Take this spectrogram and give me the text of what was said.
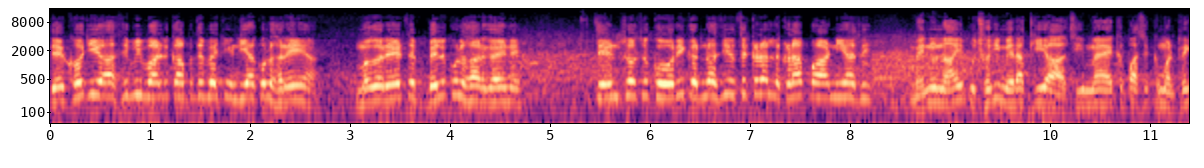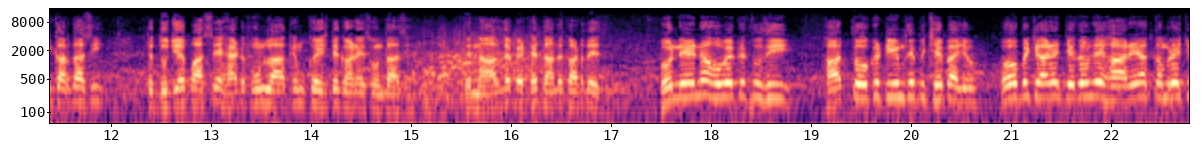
ਦੇਖੋ ਜੀ ਅਸੀਂ ਵੀ ਵਰਲਡ ਕੱਪ ਦੇ ਵਿੱਚ ਇੰਡੀਆ ਕੋਲ ਹਰੇ ਆ ਮਗਰ ਇਹ ਤੇ ਬਿਲਕੁਲ ਹਾਰ ਗਏ ਨੇ। 300 ਸਕੋਰ ਹੀ ਕਰਨਾ ਸੀ ਉੱਥੇ ਕਿਹੜਾ ਲੱਕੜਾਂ ਪਾੜਨੀਆਂ ਸੀ? ਮੈਨੂੰ ਨਾ ਹੀ ਪੁੱਛੋ ਜੀ ਮੇਰਾ ਕੀ ਹਾਲ ਸੀ? ਮੈਂ ਇੱਕ ਪਾਸੇ ਕਮੈਂਟਰੀ ਕਰਦਾ ਸੀ ਤੇ ਦੂਜੇ ਪਾਸੇ ਹੈੱਡਫੋਨ ਲਾ ਕੇ ਮੁਕੇਸ਼ ਦੇ ਗਾਣੇ ਸੁਣਦਾ ਸੀ ਤੇ ਨਾਲ ਦੇ ਬੈਠੇ ਦੰਦ ਕੱਢਦੇ ਸੀ। ਹੁਣ ਇਹ ਨਾ ਹੋਵੇ ਕਿ ਤੁਸੀਂ ਹੱਥ ਧੋ ਕੇ ਟੀਮ ਦੇ ਪਿੱਛੇ ਪੈ ਜਾਓ। ਉਹ ਵਿਚਾਰੇ ਜਦੋਂ ਦੇ ਹਾਰਿਆ ਕਮਰੇ 'ਚ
